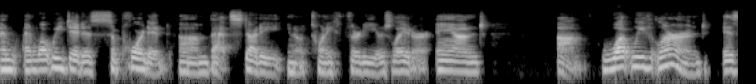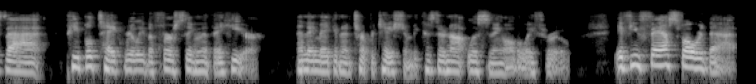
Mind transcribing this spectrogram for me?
and, and what we did is supported um, that study, you know, 20, 30 years later. And um, what we've learned is that people take really the first thing that they hear and they make an interpretation because they're not listening all the way through. If you fast forward that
